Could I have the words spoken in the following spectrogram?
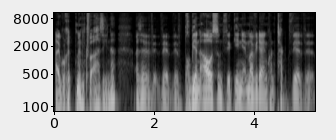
Algorithmen quasi, ne? Also wir, wir, probieren aus und wir gehen ja immer wieder in Kontakt. Wir, wir,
